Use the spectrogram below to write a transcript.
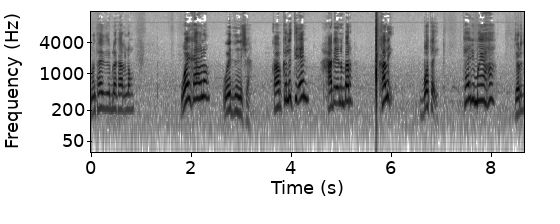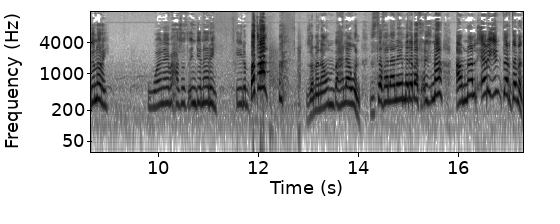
ምንታይ ዝብለካ ኣለኹ ወይ ካብሎ ويدنشا كاب كلتي إن حدا نبر خلي بطي تاري ما يها جردناري وأنا بحسس إنجنيري إلى بطل زمناون بهلاون زتفلالي مدبات حزنا أمنا الإري إنترتمنت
